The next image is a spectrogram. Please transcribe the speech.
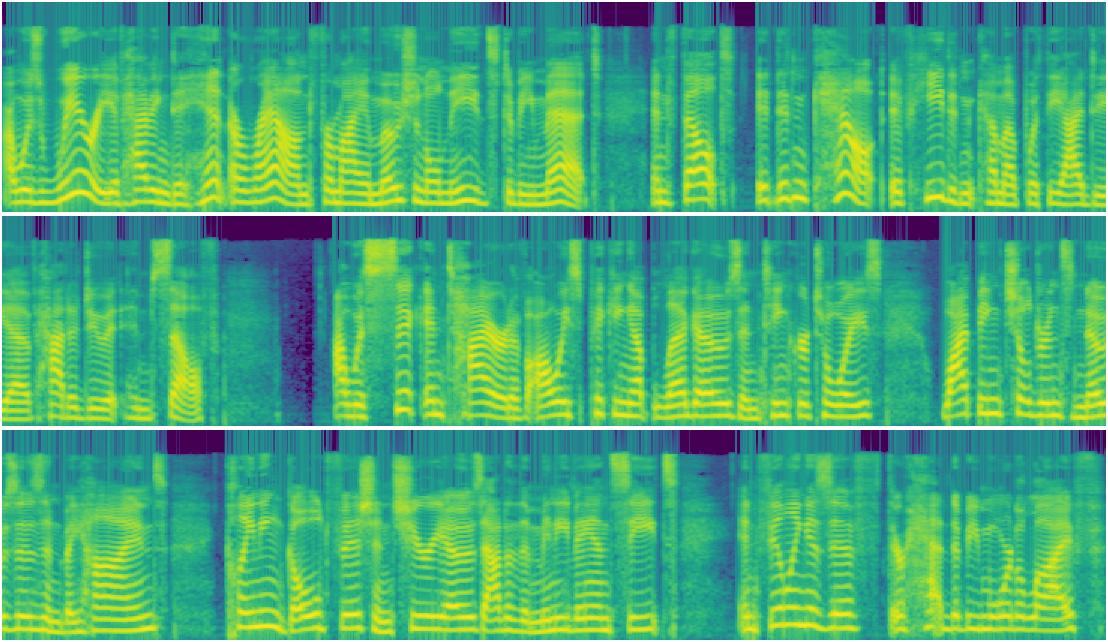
I was weary of having to hint around for my emotional needs to be met and felt it didn't count if he didn't come up with the idea of how to do it himself. I was sick and tired of always picking up Legos and Tinker toys, wiping children's noses and behinds, cleaning goldfish and Cheerios out of the minivan seats, and feeling as if there had to be more to life.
